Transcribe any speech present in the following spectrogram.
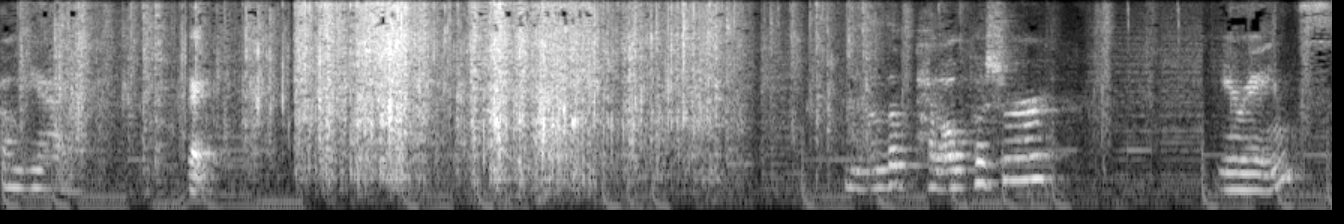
Oh yeah. Okay. These are the pedal pusher earrings.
